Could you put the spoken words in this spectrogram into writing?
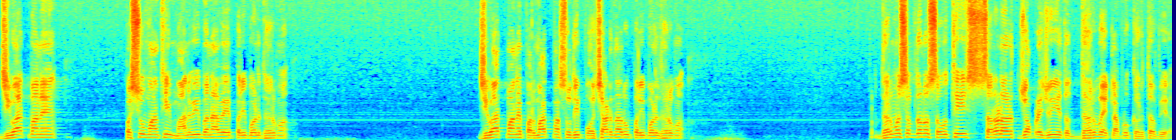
જીવાત્માને પશુમાંથી માનવી બનાવે પરિબળ ધર્મ. જીવાત્માને પરમાત્મા સુધી પહોંચાડનારું પરિબળ ધર્મ. ધર્મ શબ્દનો સૌથી સરળ અર્થ જો આપણે જોઈએ તો ધર્મ એટલે આપણું કર્તવ્ય.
